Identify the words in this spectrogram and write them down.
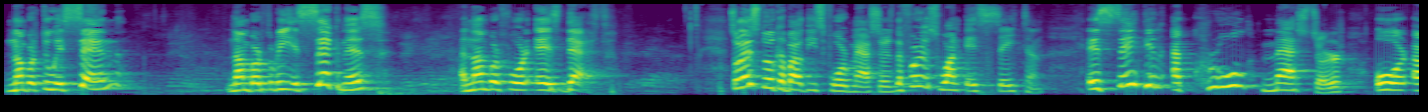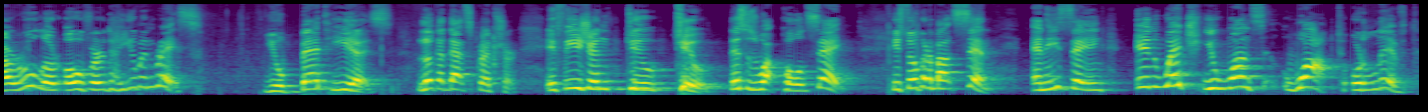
Number two is sin. sin. Number three is sickness. sickness. And number four is death. So let's talk about these four masters. The first one is Satan. Is Satan a cruel master or a ruler over the human race? You bet he is. Look at that scripture. Ephesians 2 2. This is what Paul say. He's talking about sin. And he's saying, in which you once walked or lived,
